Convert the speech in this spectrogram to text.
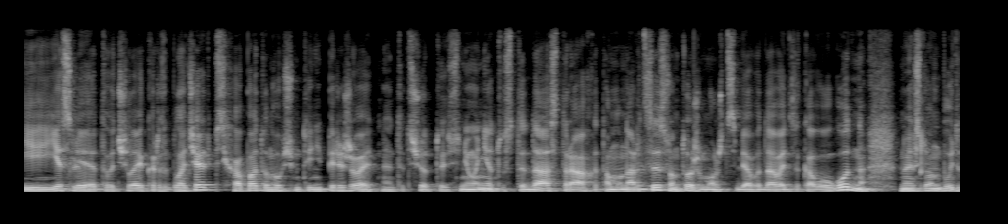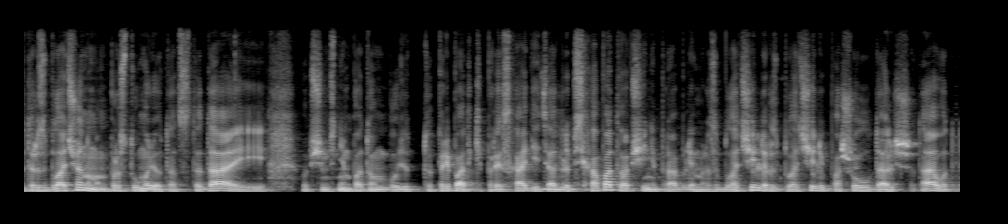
и если этого человека разоблачают, психопат, он, в общем-то, и не переживает на этот счет, то есть у него нету стыда, страха, там у нарцисс, он тоже может себя выдавать за кого угодно, но если он будет разоблаченным, он просто умрет от стыда, и, в общем, с ним потом будут припадки происходить, а для психопата вообще не проблема, разоблачили, разоблачили, пошел дальше, да, вот,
